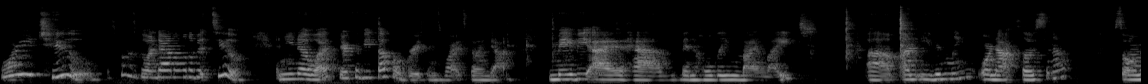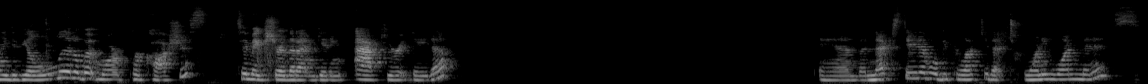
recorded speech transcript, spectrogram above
42. This one's going down a little bit too. And you know what? There could be a couple of reasons why it's going down. Maybe I have been holding my light um, unevenly or not close enough. So I'll need to be a little bit more precautious to make sure that I'm getting accurate data. And the next data will be collected at 21 minutes.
